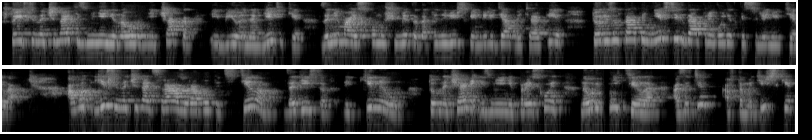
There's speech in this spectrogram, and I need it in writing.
что если начинать изменения на уровне чакр и биоэнергетики, занимаясь с помощью метода фенолической и меридианной терапии, то результаты не всегда приводят к исцелению тела. А вот если начинать сразу работать с телом, задействовав рептильный ум, то вначале изменение происходит на уровне тела, а затем автоматически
